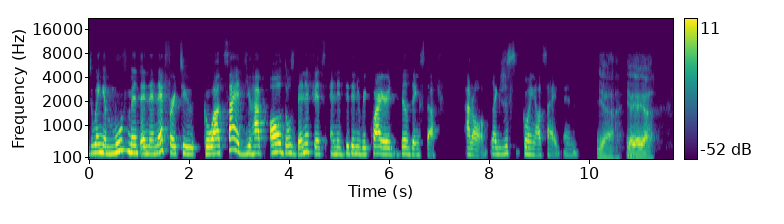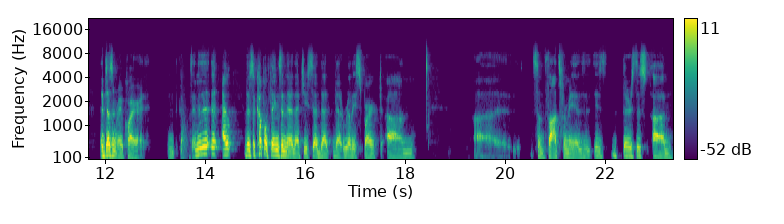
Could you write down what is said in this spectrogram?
doing a movement and an effort to go outside you have all those benefits and it didn't require building stuff at all like just going outside and yeah yeah yeah yeah. It doesn't require it. And I, there's a couple things in there that you said that that really sparked um, uh, some thoughts for me is, is there's this um,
